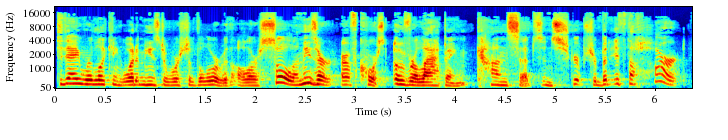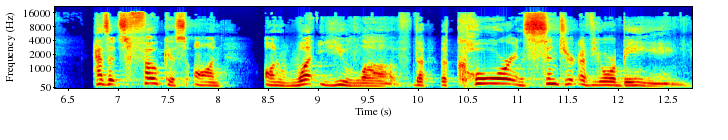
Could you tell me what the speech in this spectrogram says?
today, we're looking at what it means to worship the Lord with all our soul. And these are, of course, overlapping concepts in Scripture. But if the heart has its focus on on what you love, the, the core and center of your being.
